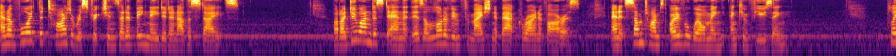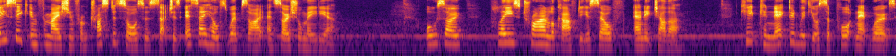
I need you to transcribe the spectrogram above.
and avoid the tighter restrictions that have been needed in other states. But I do understand that there's a lot of information about coronavirus and it's sometimes overwhelming and confusing. Please seek information from trusted sources such as SA Health's website and social media. Also, please try and look after yourself and each other. Keep connected with your support networks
